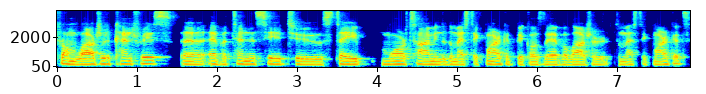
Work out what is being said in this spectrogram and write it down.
from larger countries uh, have a tendency to stay more time in the domestic market because they have a larger domestic market.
